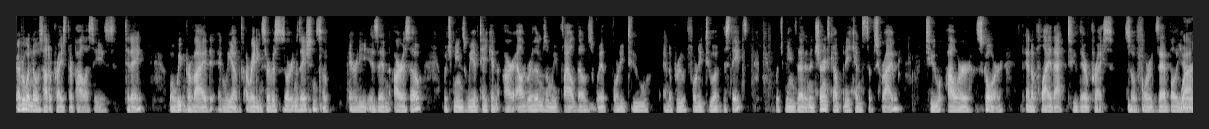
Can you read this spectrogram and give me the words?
everyone knows how to price their policies today. What we provide, and we have a rating services organization. So Arity is an RSO, which means we have taken our algorithms and we filed those with 42 and approved 42 of the states which means that an insurance company can subscribe to our score and apply that to their price. So, for example, your wow.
